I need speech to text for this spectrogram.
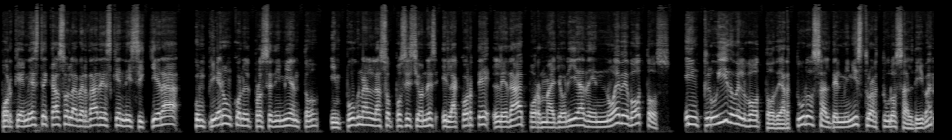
porque en este caso la verdad es que ni siquiera cumplieron con el procedimiento, impugnan las oposiciones y la Corte le da por mayoría de nueve votos, incluido el voto de Arturo Sal, del ministro Arturo Saldívar,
